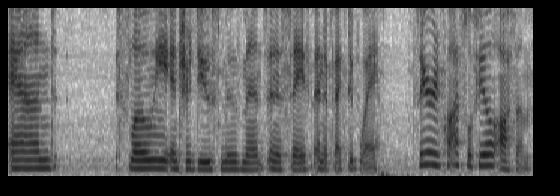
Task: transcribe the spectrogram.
and slowly introduce movements in a safe and effective way. So your class will feel awesome.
